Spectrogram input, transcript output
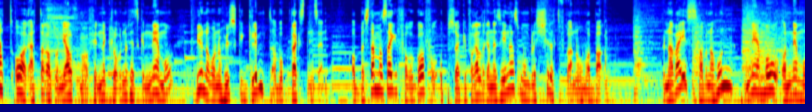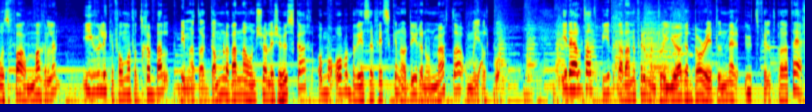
Ett år etter at hun hjalp med å finne klovnefisken Nemo, begynner hun å huske glimt av oppveksten sin, og bestemmer seg for å gå for å oppsøke foreldrene sine som hun ble skilt fra når hun var barn. Underveis havner hun, Nemo og Nemos far Marlin i ulike former for trøbbel, de møter gamle venner hun sjøl ikke husker, og må overbevise fiskene og dyrene hun møter, om å hjelpe henne. I det hele tatt bidrar denne filmen til å gjøre Dory til en mer utfylt karakter,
